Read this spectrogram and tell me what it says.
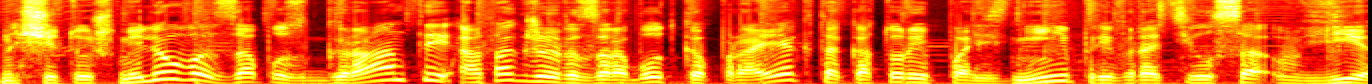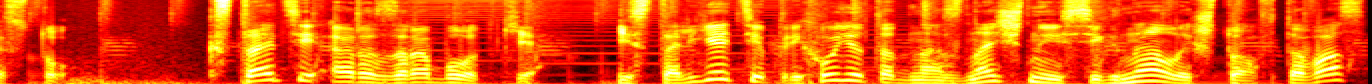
На счету Шмелева запуск гранты, а также разработка проекта, который позднее превратился в Весту. Кстати, о разработке. Из Тольятти приходят однозначные сигналы, что АвтоВАЗ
